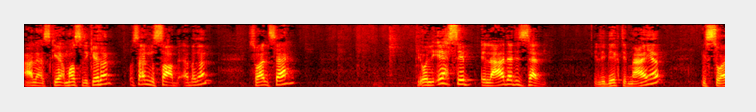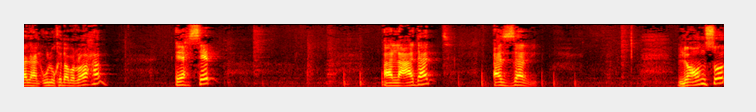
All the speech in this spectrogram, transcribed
على أذكياء مصر كده. وسؤال مش صعب ابدا. سؤال سهل. يقول لي احسب العدد الذري اللي بيكتب معايا السؤال هنقوله كده بالراحة. احسب العدد الذري لعنصر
